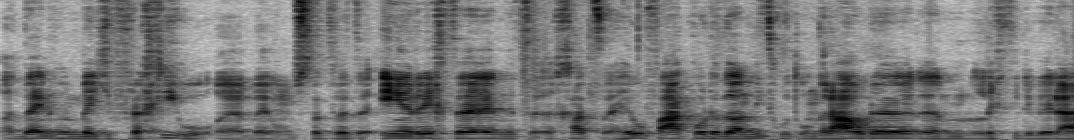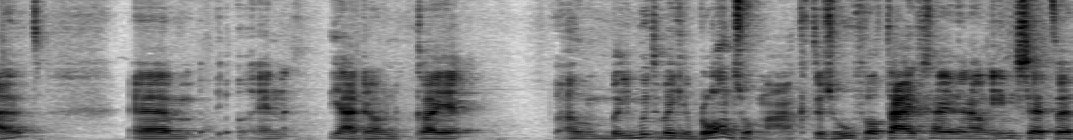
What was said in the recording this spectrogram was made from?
aan de ene kant een beetje fragiel eh, bij ons. Dat we het inrichten en het gaat heel vaak worden dan niet goed onderhouden. Dan ligt hij er weer uit. Ehm, en ja, dan kan je... oh, Je moet een beetje balans opmaken. Dus hoeveel tijd ga je er nou inzetten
